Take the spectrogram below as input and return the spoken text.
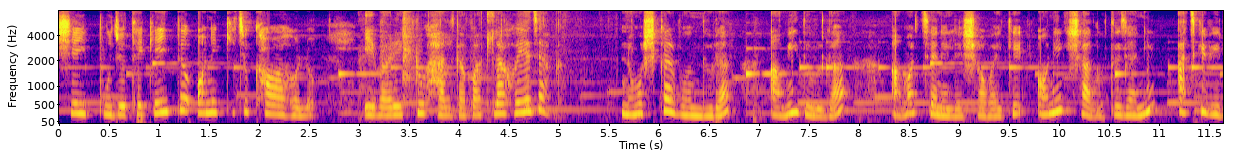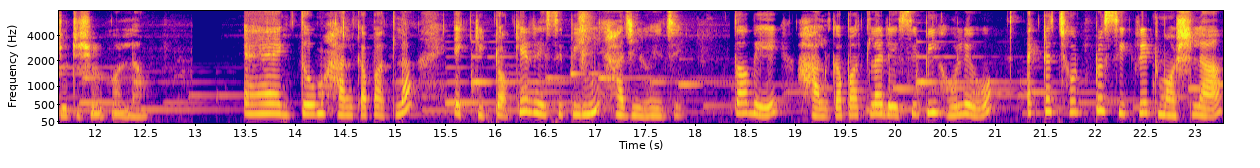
সেই পুজো থেকেই তো অনেক কিছু খাওয়া হলো। এবার একটু হালকা পাতলা হয়ে যাক। নমস্কার বন্ধুরা, আমি দুর্গা। আমার চ্যানেলের সবাইকে অনেক স্বাগত জানিয়ে আজকে ভিডিওটি শুরু করলাম। একদম হালকা পাতলা একটি টকের রেসিপি নিয়ে হাজির হয়েছে। তবে হালকা পাতলা রেসিপি হলেও একটা ছোট্ট সিক্রেট মশলা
